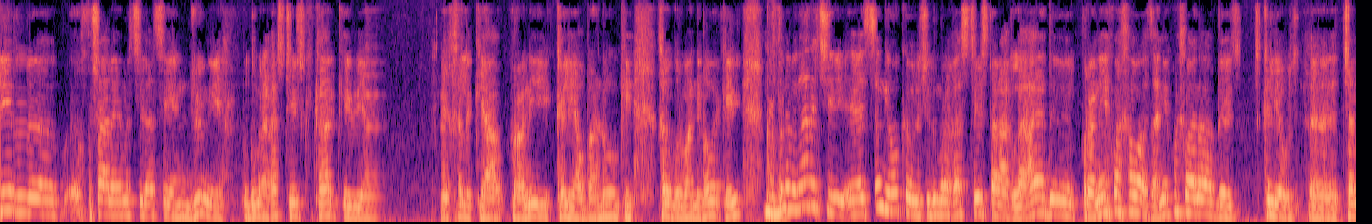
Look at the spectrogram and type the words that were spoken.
ډیر خوشحاله یم چې داسې نجونې په دومره غټ سټیج کې کار کوي خلک یا پرانی کلی او باندو کې خلک ور باندې باور کوي پښتنه مې دار چې څنګه وکول چې دومره غا سټیج تر اغله آیا د پرانی خو خو ځانې خو خو نه د کلی او چم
